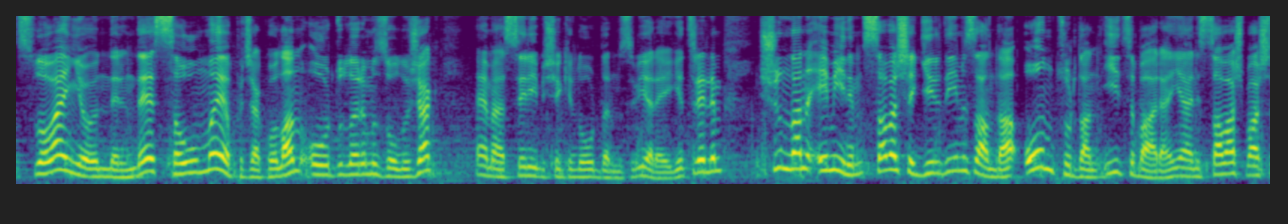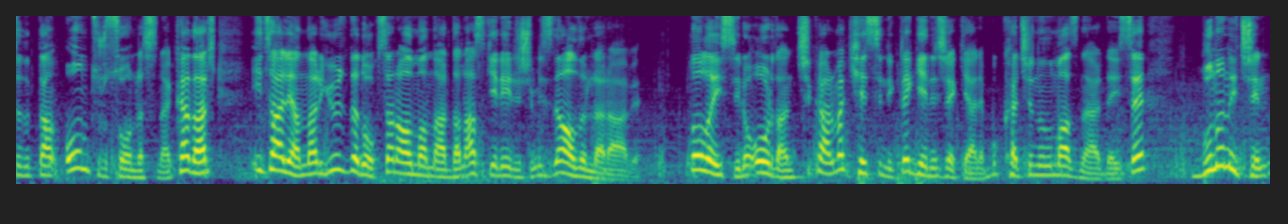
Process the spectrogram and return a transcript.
Slovenya önlerinde savunma yapacak olan ordularımız olacak. Hemen seri bir şekilde ordularımızı bir araya getirelim. Şundan eminim savaşa girdiğimiz anda 10 turdan itibaren yani savaş başladıktan 10 tur sonrasına kadar İtalyanlar %90 Almanlardan askeri erişim izni alırlar abi. Dolayısıyla oradan çıkarma kesinlikle gelecek yani. Bu kaçınılmaz neredeyse. Bunun için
